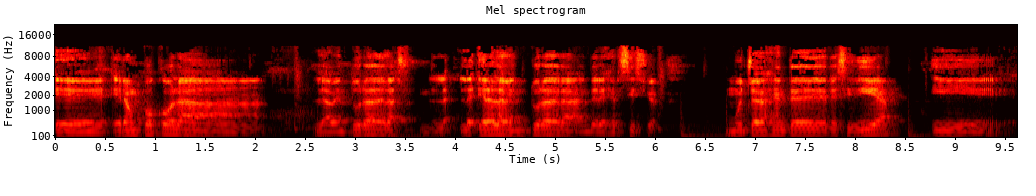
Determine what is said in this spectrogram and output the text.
Eh, era un poco la, aventura de las, era la aventura del ejercicio. Mucha gente decidía y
